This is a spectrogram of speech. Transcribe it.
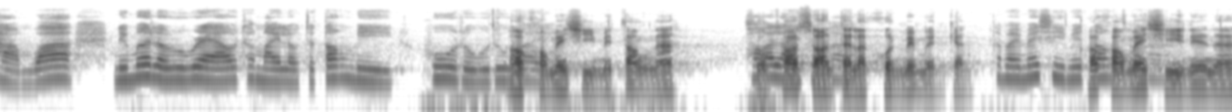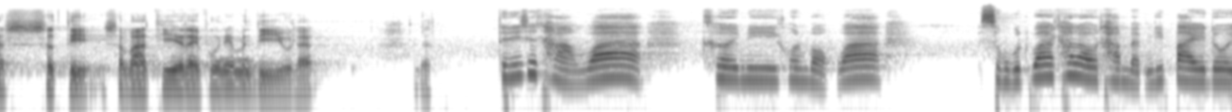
ถามว่าในเมื่อเรารู้แล้วทำไมเราจะต้องมีผู้รู้ด้วยเอาของแม่ชีไม่ต้องนะเพหลราะวงอะไรพ่อสอนเจ้าคะแต่ละคนไม่เหมือนกันทำไมแม่ชีไม่เพราะต้องของแม่เจ้าคะชีเนี่ยนะสติสมาธิอะไรพวกนี้มันดีอยู่แล้วทีนี้จะถามว่าเคยมีคนบอกว่า สมมติว่าถ้าเราทำแบบนี้ไปโดย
